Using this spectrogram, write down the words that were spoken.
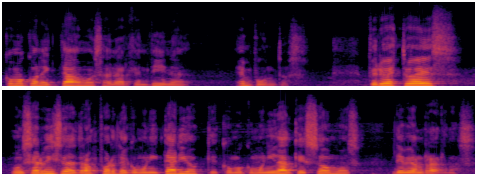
cómo conectamos a la Argentina en puntos. Pero esto es un servicio de transporte comunitario que como comunidad que somos debe honrarnos.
